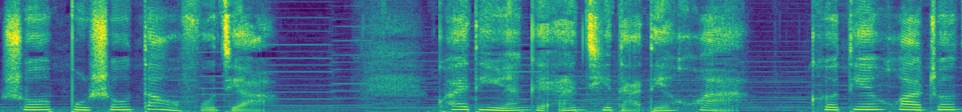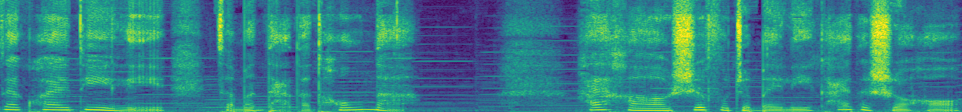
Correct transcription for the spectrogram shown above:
说不收到付件。快递员给安琪打电话，可电话装在快递里，怎么打得通呢？还好师傅准备离开的时候，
